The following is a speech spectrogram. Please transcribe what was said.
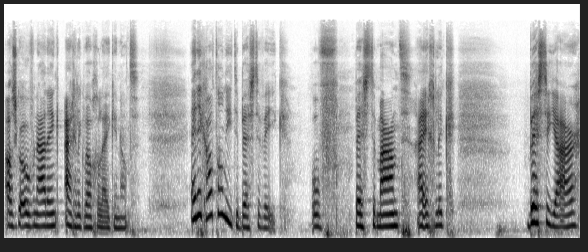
als ik erover nadenk, eigenlijk wel gelijk in had. En ik had dan niet de beste week. Of beste maand eigenlijk beste jaar.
